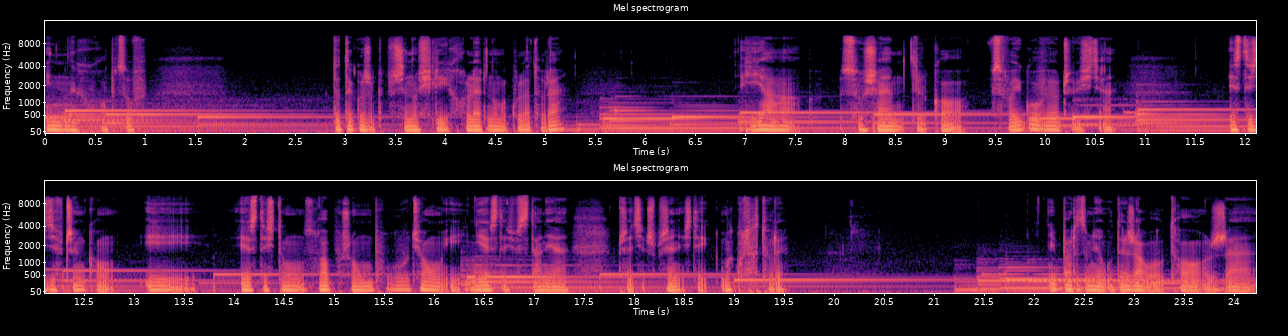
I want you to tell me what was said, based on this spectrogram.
innych chłopców do tego, żeby przynosili cholerną makulaturę, ja słyszałem tylko w swojej głowie oczywiście jesteś dziewczynką i jesteś tą słabszą płcią i nie jesteś w stanie przecież przenieść tej makulatury. I bardzo mnie uderzało to, że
